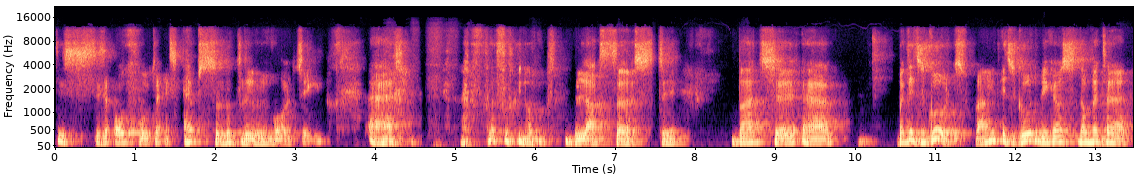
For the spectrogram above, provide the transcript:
This is awful. It's absolutely revolting. Uh, you know, bloodthirsty but uh, uh, but it's good, right? It's good because no matter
